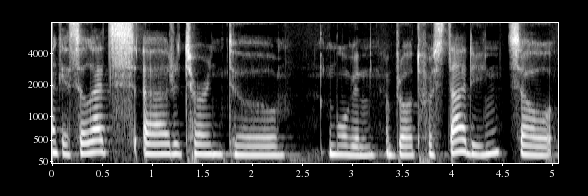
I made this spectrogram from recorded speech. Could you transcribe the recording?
Okay, so let's uh, return to moving abroad for studying. So,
